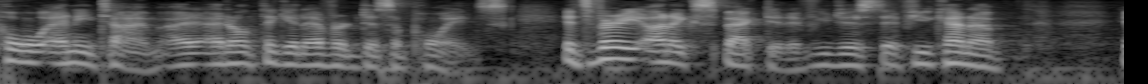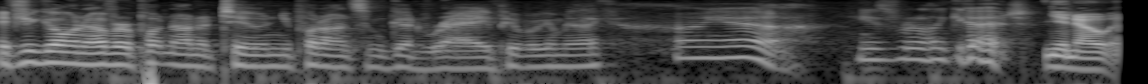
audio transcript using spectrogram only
pull anytime. I, I don't think it ever disappoints. It's very unexpected. If you just if you kind of if you're going over putting on a tune, you put on some good Ray, people are gonna be like, oh yeah, he's really good. You know,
